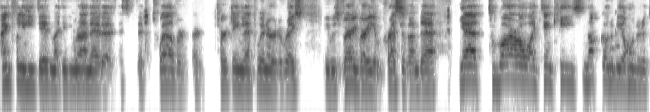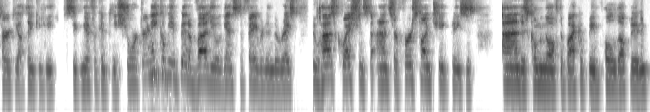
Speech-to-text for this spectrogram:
thankfully, he did, and I think he ran out a, a 12 or, or 13 length winner of the race. He was very, very impressive. And uh, yeah, tomorrow I think he's not going to be 130. I think he'll be significantly shorter, and he could be a bit of value against the favourite in the race, who has questions to answer, first time cheek pieces, and is coming off the back of being pulled up in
